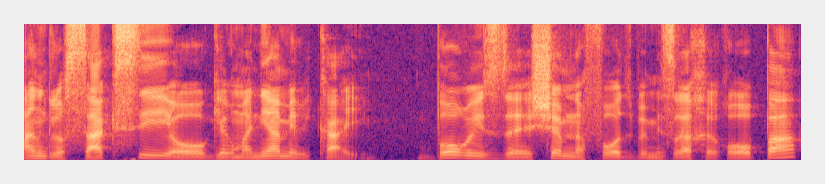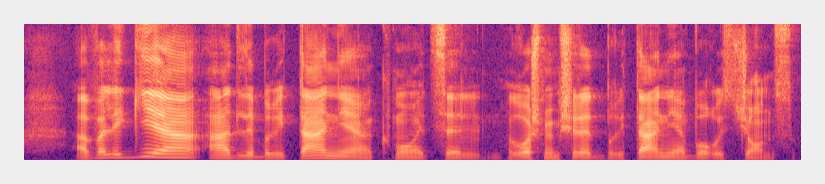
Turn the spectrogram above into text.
אנגלו-סקסי או גרמני אמריקאי. בוריס זה שם נפוץ במזרח אירופה, אבל הגיע עד לבריטניה, כמו אצל ראש ממשלת בריטניה בוריס ג'ונסון.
